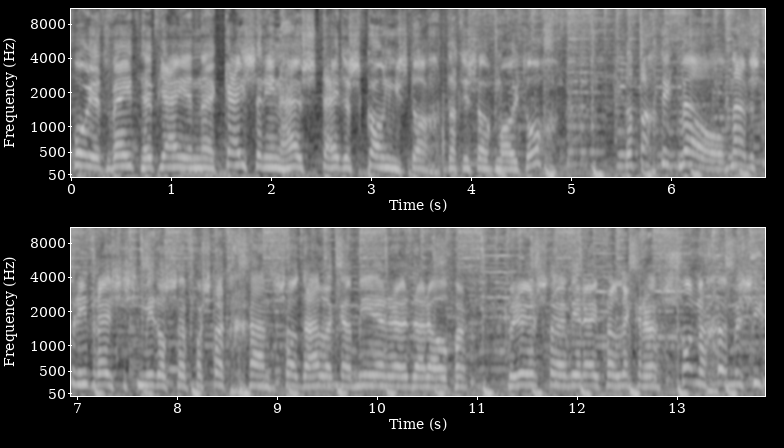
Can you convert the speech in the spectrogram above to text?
voor je het weet heb jij een eh, keizer in huis tijdens Koningsdag. Dat is ook mooi, toch? Dat dacht ik wel. Nou, de sprintrace is inmiddels eh, van start gegaan. Zo dadelijk eh, meer eh, daarover. Maar eerst eh, weer even lekkere zonnige muziek.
